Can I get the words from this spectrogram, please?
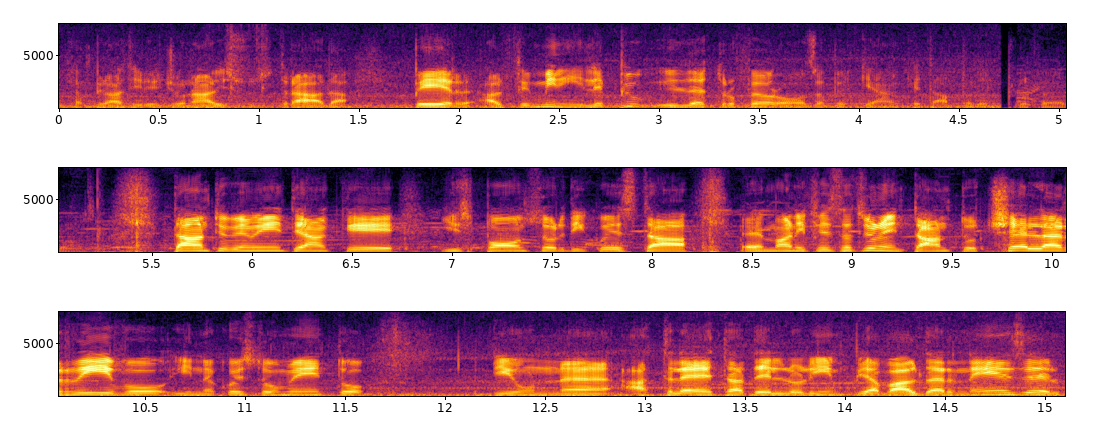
campionati regionali su strada per al femminile più il trofeo rosa perché è anche tappa del trofeo rosa. Tanti ovviamente anche gli sponsor di questa eh, manifestazione, intanto c'è l'arrivo in questo momento di un eh, atleta dell'Olimpia Valdarnese,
